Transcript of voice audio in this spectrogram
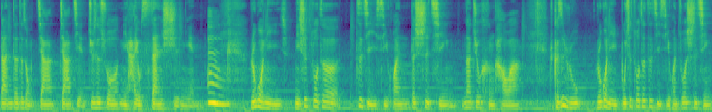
单的这种加加减，就是说你还有三十年。嗯如果你你是做着自己喜欢的事情，那就很好啊。可是如如果你不是做着自己喜欢做事情，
